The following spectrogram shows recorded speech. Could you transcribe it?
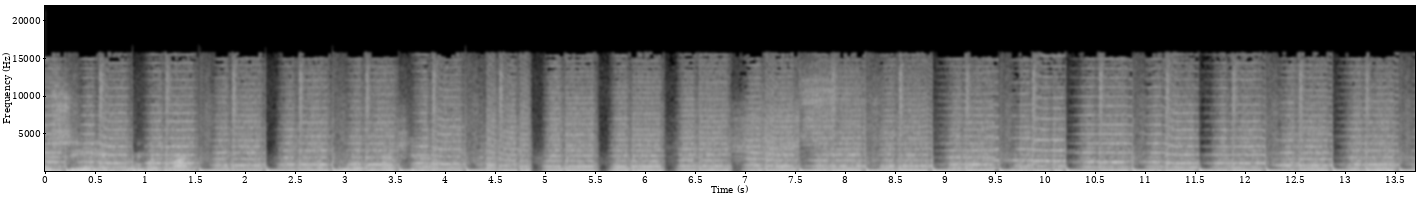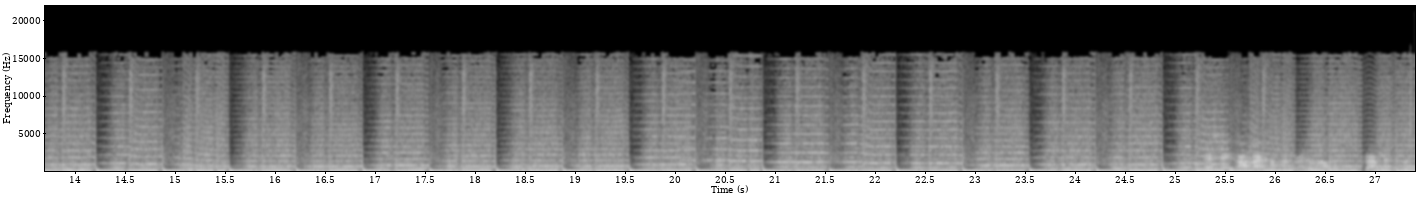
You see? Got back 111 subscribers, but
